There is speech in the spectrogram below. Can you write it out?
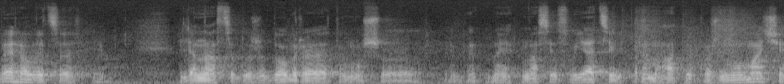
Виграли це. Для нас це дуже добре, тому що ми, у нас є своя ціль перемагати в кожному матчі.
